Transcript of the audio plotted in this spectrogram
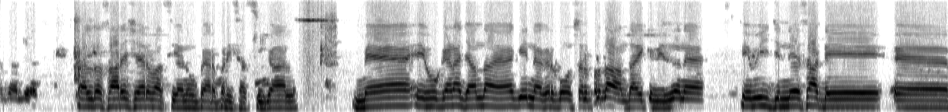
ਚਾਹੁੰਦੇ ਹੋ ਸਾਰੇ ਸ਼ਹਿਰ ਵਾਸੀਆਂ ਨੂੰ ਪਿਆਰ ਭਰੀ ਸਤਿ ਸ੍ਰੀ ਅਕਾਲ। ਮੈਂ ਇਹੋ ਕਹਿਣਾ ਚਾਹੁੰਦਾ ਹਾਂ ਕਿ ਨਗਰ ਕੌਂਸਲ ਪ੍ਰਧਾਨ ਦਾ ਇੱਕ ਵਿਜ਼ਨ ਹੈ ਕਿ ਵੀ ਜਿੰਨੇ ਸਾਡੇ ਅਹ,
